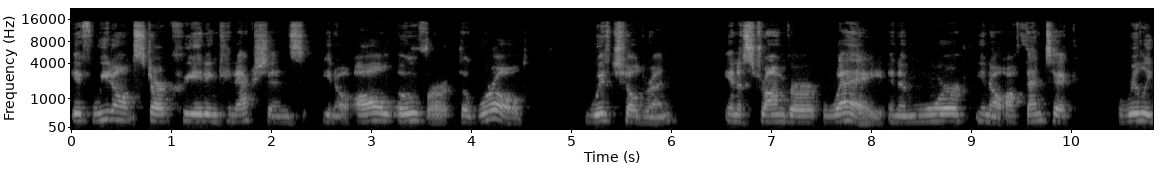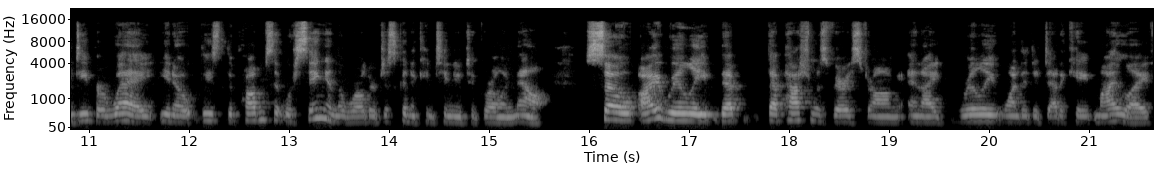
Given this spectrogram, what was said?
if we don't start creating connections, you know, all over the world with children in a stronger way, in a more, you know, authentic, really deeper way, you know, these the problems that we're seeing in the world are just going to continue to grow and mount. So I really that that passion was very strong and I really wanted to dedicate my life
